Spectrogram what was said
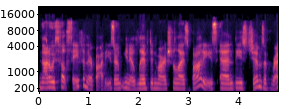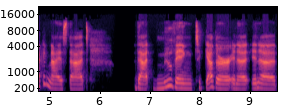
not always felt safe in their bodies or you know lived in marginalized bodies and these gyms have recognized that that moving together in a in a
